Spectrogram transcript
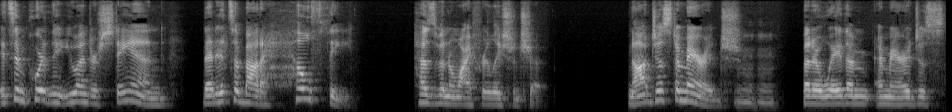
it's important that you understand that it's about a healthy husband and wife relationship. Not just a marriage hmm but a way that a marriage is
